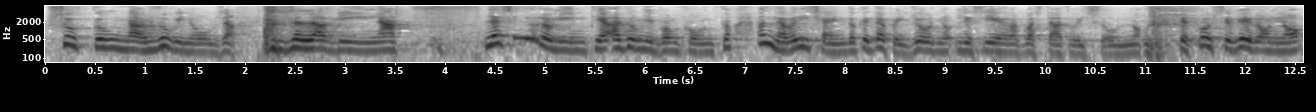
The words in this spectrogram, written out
sotto una rovinosa slavina. La signora Olimpia, ad ogni buon conto, andava dicendo che da quel giorno le si era guastato il sonno, che fosse vero o no,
